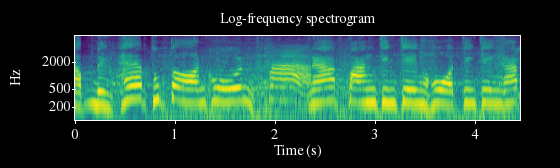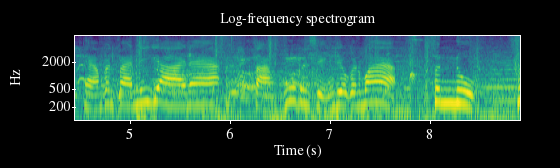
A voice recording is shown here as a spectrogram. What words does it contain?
ดับหนึ่งแทบทุกตอนคุณค่ะ นะปังจริง ๆ โหดจริง ๆ ครับ แถมแฟนๆนิยายนะฮะต่างพูดเป็นเสียงเดียวกันว่า สนุก ส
